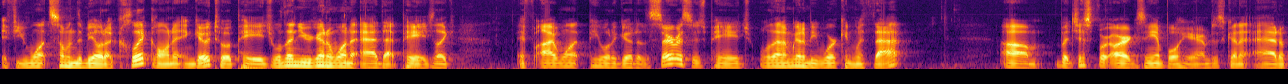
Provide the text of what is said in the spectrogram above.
if you want someone to be able to click on it and go to a page, well then you're going to want to add that page. Like if I want people to go to the services page, well then I'm going to be working with that. Um, but just for our example here, I'm just going to add a,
